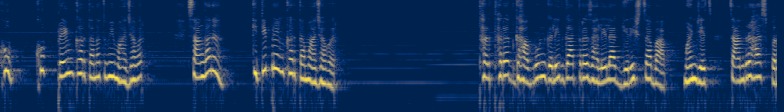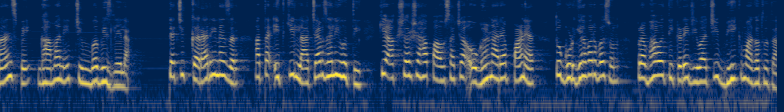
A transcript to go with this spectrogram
खूप खूप प्रेम करता ना तुम्ही माझ्यावर? सांगा ना किती प्रेम करता माझ्यावर? थरथरत घाबरून गलित गात्र झालेला गिरीशचा बाप म्हणजेच चांद्रहास परांजपे घामाने चिंब भिजलेला. त्याची करारी नजर आता इतकी लाचार झाली होती की अक्षरशः पावसाच्या ओघळणाऱ्या पाण्यात तो गुडघ्यावर बसून प्रभावतीकडे जीवाची भीक मागत होता.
